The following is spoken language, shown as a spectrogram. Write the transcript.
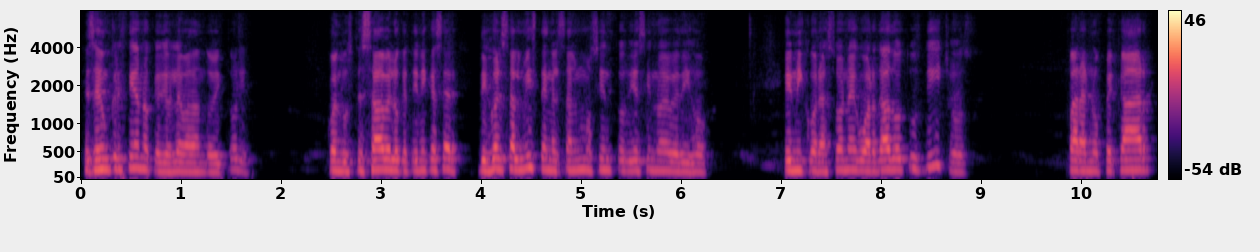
Ese es un cristiano que Dios le va dando victoria. Cuando usted sabe lo que tiene que hacer. Dijo el salmista en el Salmo 119, dijo, en mi corazón he guardado tus dichos para no pecar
